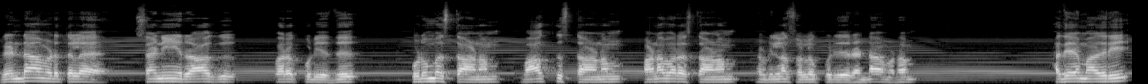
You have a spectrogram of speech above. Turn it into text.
ரெண்டாம் இடத்துல சனி ராகு வரக்கூடியது. குடும்பஸ்தானம் வாக்குஸ்தானம் பணவரஸ்தானம் அப்படிலாம் சொல்லக்கூடியது ரெண்டாம் இடம். அதே மாதிரி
